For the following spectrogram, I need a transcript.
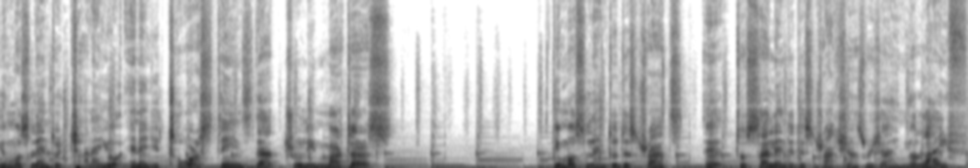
You must learn to channel your energy towards things that truly matters. You must learn to distract uh, to silence the distractions which are in your life.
